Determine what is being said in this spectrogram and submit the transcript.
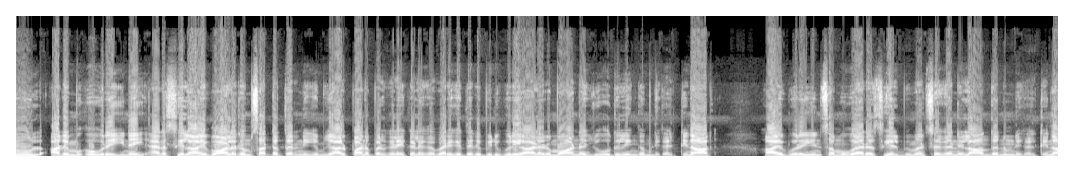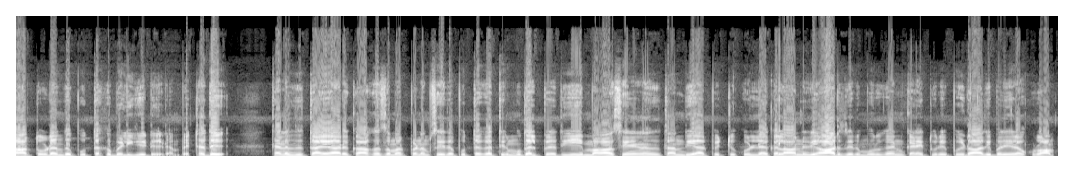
நூல் அறிமுக உரையினை அரசியல் ஆய்வாளரும் சட்டத்தரணியும் யாழ்ப்பாண பல்கலைக்கழக வருகை விரிவுரையாளருமான ஜோதிலிங்கம் நிகழ்த்தினார். ஆய்வுரையின் சமூக அரசியல் விமர்சக நிலாந்தனும் நிகழ்த்தினார். தொடர்ந்து புத்தக வெளியீடு இடம்பெற்றது. தனது தாயாருக்காக சமர்ப்பணம் செய்த புத்தகத்தின் முதல் பிரதியை மகாசேனது தந்தையார் பெற்றுக்கொள்ள கலாநிதி ஆர். திருமுருகன் கலைத்துறை பீடாதிபதி ரகுராம்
